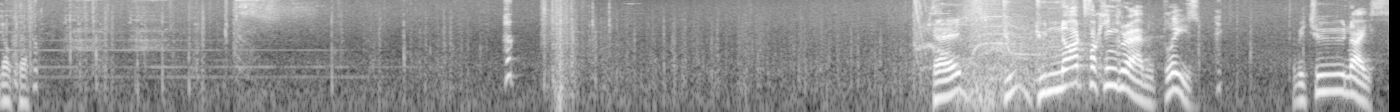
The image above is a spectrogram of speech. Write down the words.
Perfect. Okay. Okay, do do not fucking grab it, please. It'll be too nice.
